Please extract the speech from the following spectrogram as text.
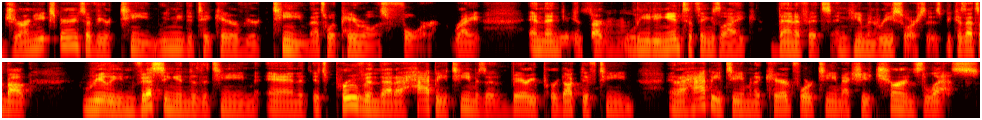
journey experience of your team. We need to take care of your team. That's what payroll is for, right? And then you can start mm-hmm. leading into things like benefits and human resources because that's about really investing into the team. And it, it's proven that a happy team is a very productive team, and a happy team and a cared for team actually churns less.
